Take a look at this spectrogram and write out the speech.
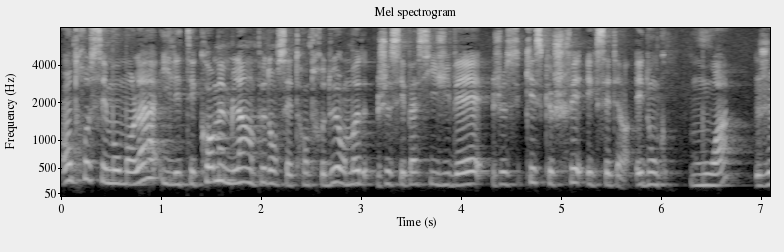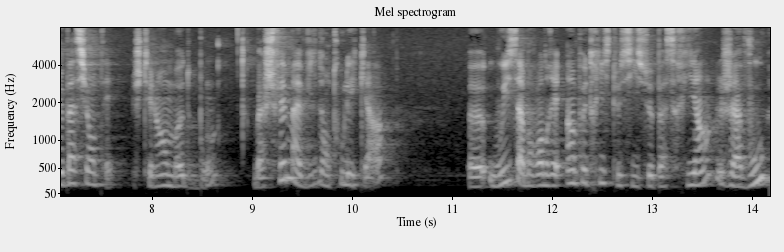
entre ces moments-là, il était quand même là un peu dans cet entre-deux en mode je sais pas si j'y vais, qu'est-ce que je fais, etc. Et donc moi, je patientais. J'étais là en mode bon, bah je fais ma vie dans tous les cas. Euh, oui, ça me rendrait un peu triste s'il se passe rien, j'avoue,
